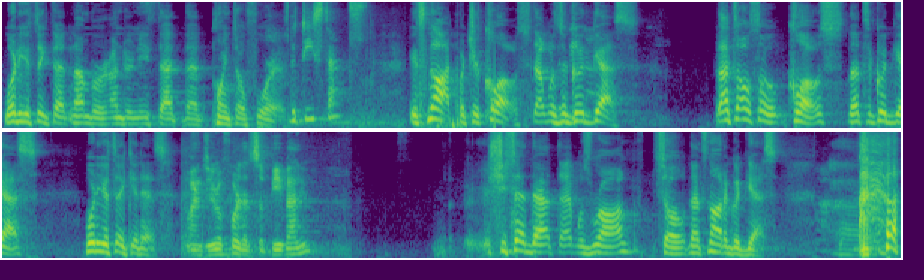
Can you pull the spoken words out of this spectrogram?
What do you think that number underneath that, that 0.04 is? The t stats? It's not, but you're close. That was a good guess. That's also close. That's a good guess. What do you think it is? 0.04, that's a p value? She said that. That was wrong. So that's not a good guess. Uh,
